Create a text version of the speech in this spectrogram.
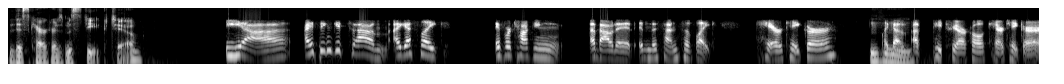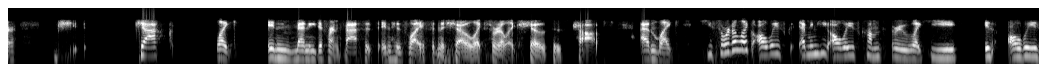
this character's mystique too yeah i think it's um i guess like if we're talking about it in the sense of like caretaker mm-hmm. like a, a patriarchal caretaker jack like in many different facets in his life in the show like sort of like shows his chops and like he sort of like always i mean he always comes through like he is always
